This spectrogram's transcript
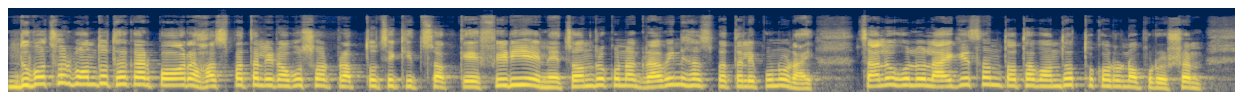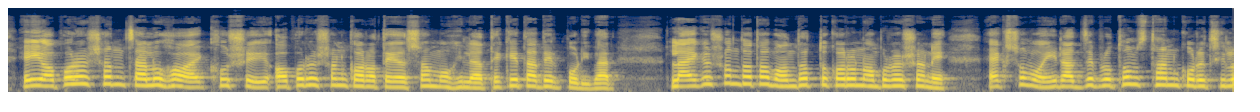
দুবছর বন্ধ থাকার পর হাসপাতালের অবসরপ্রাপ্ত চিকিৎসককে ফিরিয়ে এনে চন্দ্রকোনা গ্রামীণ হাসপাতালে পুনরায় চালু হলো লাইগেশন তথা বন্ধত্বকরণ অপারেশন। এই অপারেশন চালু হওয়ায় খুশি অপারেশন করাতে আসা মহিলা থেকে তাদের পরিবার। লাইগেশন তথা বন্ধত্বকরণ অপারেশনে একসময় রাজ্যে প্রথম স্থান করেছিল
